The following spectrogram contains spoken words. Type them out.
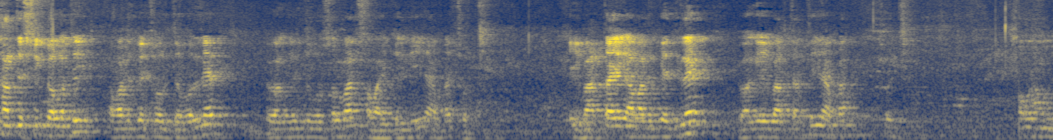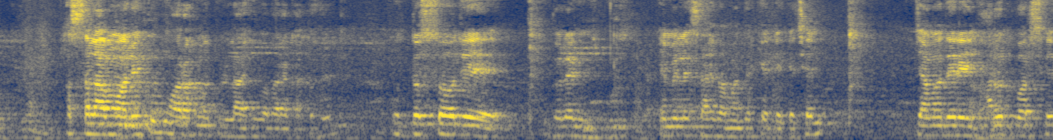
শান্তি শৃঙ্খলাতেই আমাদেরকে চলতে বললেন এবং হিন্দু মুসলমান সবাইকে নিয়ে আমরা চলছি। এই বার্তাই আমাদেরকে দিলেন এবং এই বার্তাতেই আমরা চলছি। আসসালামু আলাইকুম ওরহমতুল্লাহি বারাকাতুহ। উদ্দেশ্য যে বলেন এমএলএ সাহেব আমাদেরকে ডেকেছেন যে আমাদের এই ভারতবর্ষে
